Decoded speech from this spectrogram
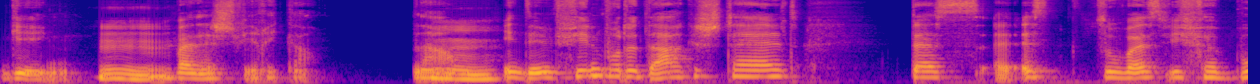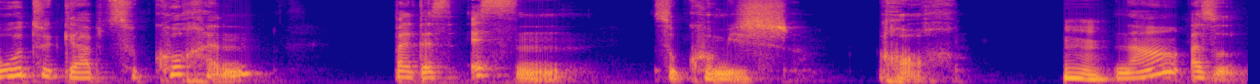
ging, mhm. war das schwieriger. Na, mhm. In dem Film wurde dargestellt, dass es sowas wie Verbote gab zu kochen, weil das Essen so komisch roch. Mhm. Na, also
